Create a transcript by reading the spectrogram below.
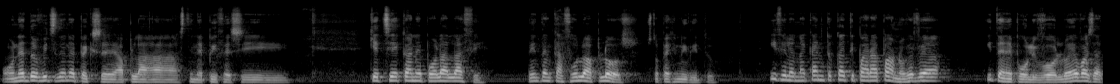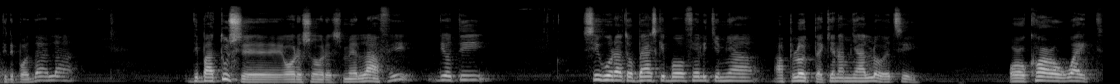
Ο Νέντοβιτς δεν έπαιξε απλά στην επίθεση και έτσι έκανε πολλά λάθη. Δεν ήταν καθόλου απλός στο παιχνίδι του. Ήθελε να κάνει το κάτι παραπάνω. Βέβαια ήταν πολύ βόλο, έβαζα τρίποντα, αλλά την πατούσε ώρες-ώρες με λάθη, διότι σίγουρα το basketball θέλει και μια απλότητα και ένα μυαλό, έτσι. Ο Carl White,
